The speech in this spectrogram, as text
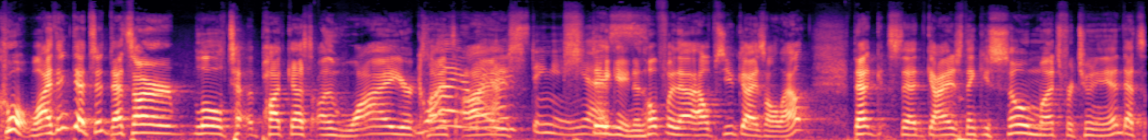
cool. Well, I think that's it. That's our little t- podcast on why your client's Why are eyes eyes stinging? Yes. and hopefully that helps you guys all out. That said, guys, thank you so much for tuning in. That's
